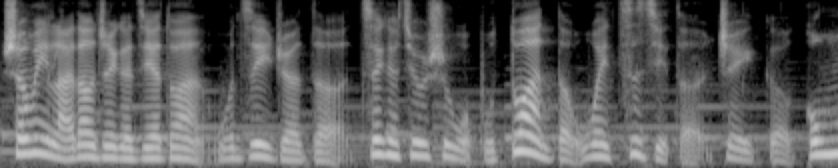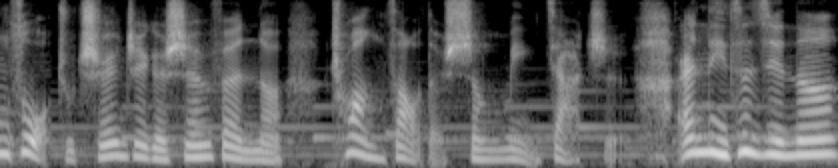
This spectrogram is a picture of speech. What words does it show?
生命来到这个阶段，我自己觉得这个就是我不断的为自己的这个工作，主持人这个身份呢，创造的生命价值。而你自己呢？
